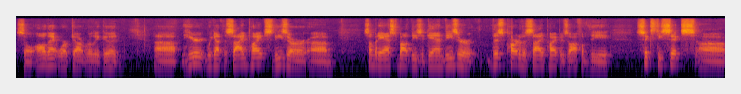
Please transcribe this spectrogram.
So all that worked out really good. Uh, here we got the side pipes. These are um, somebody asked about these again. These are this part of the side pipe is off of the 66 uh,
